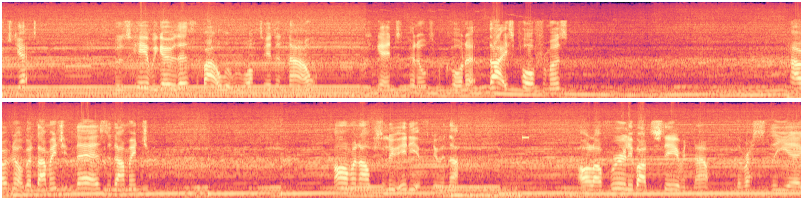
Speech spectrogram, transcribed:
just yet because here we go. There's the battle that we wanted, and now we can get into the penultimate corner. That is poor from us. How have not got damage? There's the damage. I'm an absolute idiot for doing that. I'll have really bad steering now the rest of the uh,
